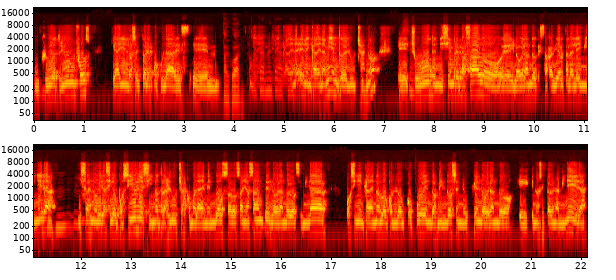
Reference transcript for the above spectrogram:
incluidos triunfos, que hay en los sectores populares. Eh, Tal cual. El, encadenamiento de luchas, ¿no? Eh, Chubut en diciembre pasado, eh, logrando que se revierta la ley minera, quizás no hubiera sido posible sin otras luchas como la de Mendoza dos años antes, logrando algo similar, o sin encadenarlo con Loncopue en 2012 en Neuquén, logrando que, no se instale una minera,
